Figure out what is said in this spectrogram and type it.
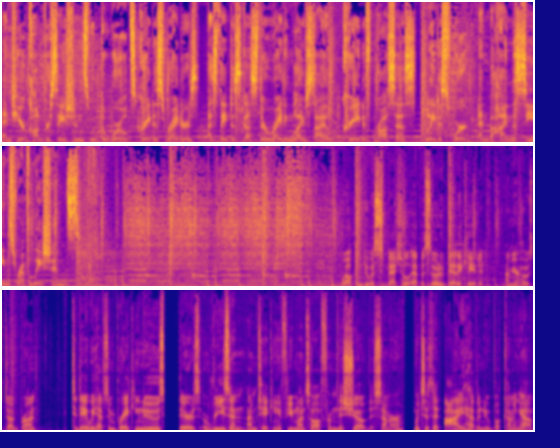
and hear conversations with the world's greatest writers as they discuss their writing lifestyle, creative process, latest work, and behind the scenes revelations. Welcome to a special episode of Dedicated. I'm your host, Doug Brunt. Today we have some breaking news there's a reason I'm taking a few months off from this show this summer, which is that I have a new book coming out.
